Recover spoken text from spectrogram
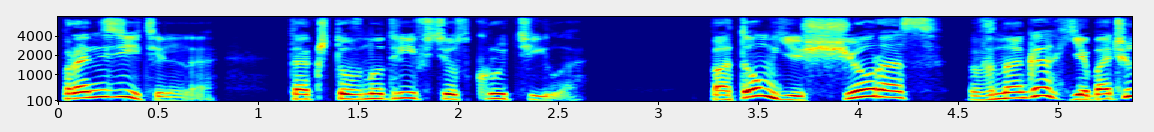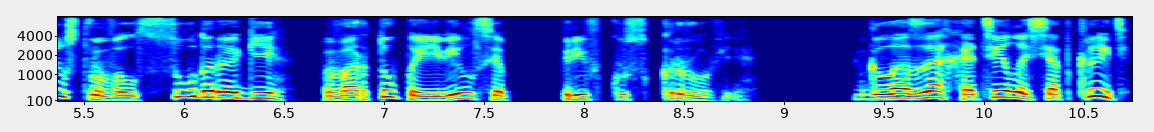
Пронзительно, так что внутри все скрутило. Потом еще раз, в ногах я почувствовал судороги, во рту появился привкус крови. Глаза хотелось открыть,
